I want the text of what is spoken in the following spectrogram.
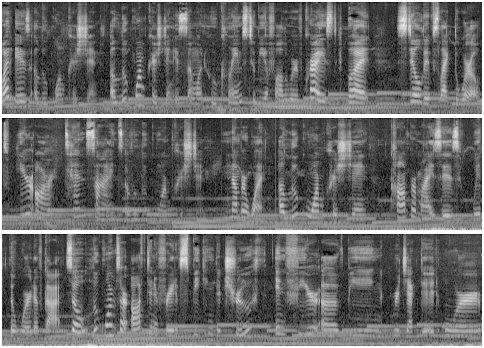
what is a lukewarm Christian? A lukewarm Christian is someone who claims to be a follower of Christ, but still lives like the world. Here are 10 signs of a lukewarm Christian. Number one, a lukewarm Christian compromises with the Word of God. So, lukewarms are often afraid of speaking the truth in fear of being rejected or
